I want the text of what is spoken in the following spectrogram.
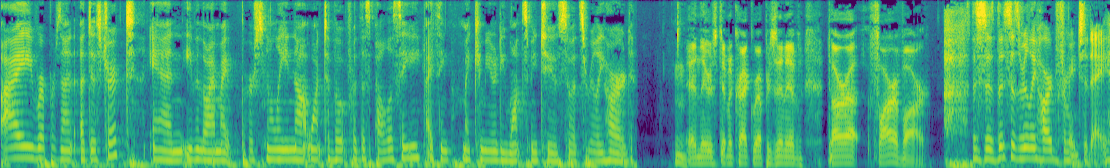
I represent a district, and even though I might personally not want to vote for this policy, I think my community wants me to. So it's really hard. Hmm. And there's Democratic Representative Darya Farivar. This is this is really hard for me today.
